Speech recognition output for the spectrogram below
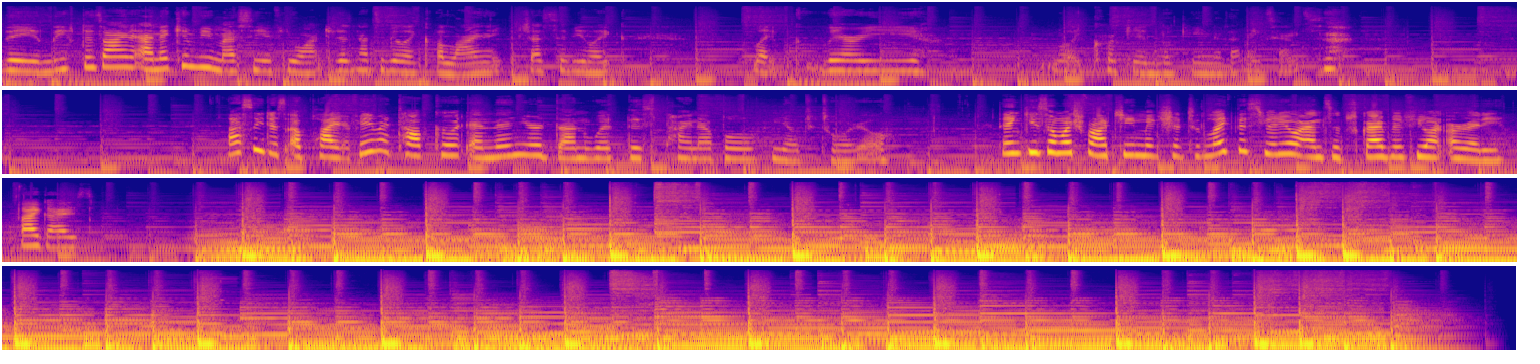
the leaf design and it can be messy if you want. It doesn't have to be like a line, it just has to be like like very like crooked looking if that makes sense. Lastly, just apply your favorite top coat and then you're done with this pineapple nail tutorial. Thank you so much for watching. Make sure to like this video and subscribe if you aren't already. Bye guys.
